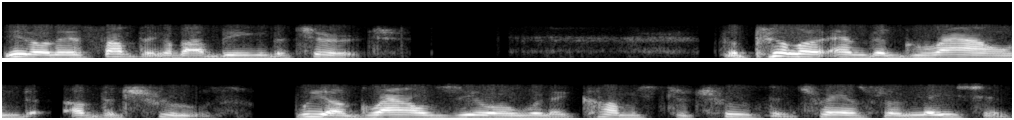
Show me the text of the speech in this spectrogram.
You know, there's something about being the church, the pillar and the ground of the truth. We are ground zero when it comes to truth and transformation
